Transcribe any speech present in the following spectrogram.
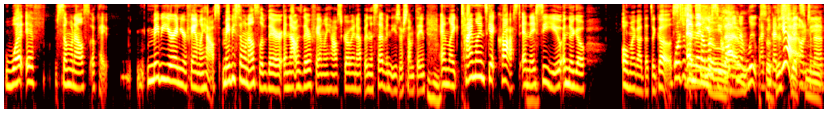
what if someone else? Okay, maybe you're in your family house. Maybe someone else lived there, and that was their family house growing up in the '70s or something. Mm-hmm. And like timelines get crossed, and they mm-hmm. see you, and they go. "Oh my god, that's a ghost," Or just and like then you see caught in a loop. I so think I just fit gets onto me, the.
